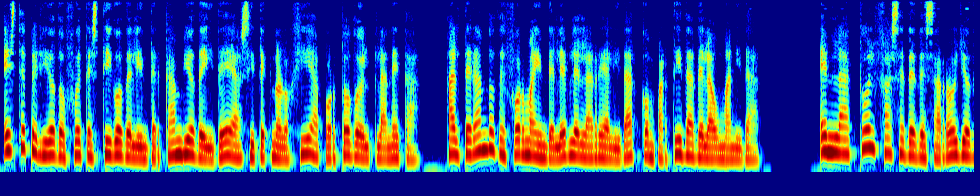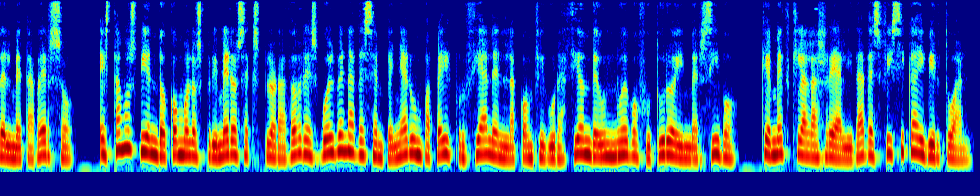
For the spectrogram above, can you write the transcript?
este periodo fue testigo del intercambio de ideas y tecnología por todo el planeta, alterando de forma indeleble la realidad compartida de la humanidad. En la actual fase de desarrollo del metaverso, estamos viendo cómo los primeros exploradores vuelven a desempeñar un papel crucial en la configuración de un nuevo futuro inmersivo, que mezcla las realidades física y virtual.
